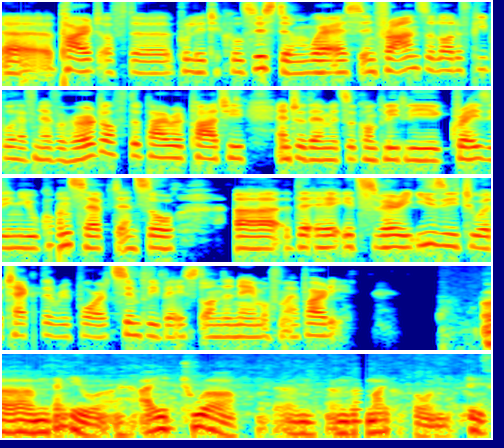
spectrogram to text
uh, part of the political system. Whereas in France, a lot of people have never heard of the Pirate Party, and to them, it's a completely crazy new concept. And so uh, the, it's very easy to attack the report simply based on the name of my party. Um, thank you. I tour um, on the microphone, please.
